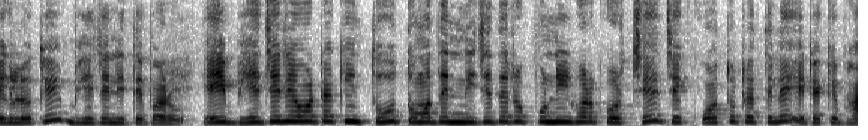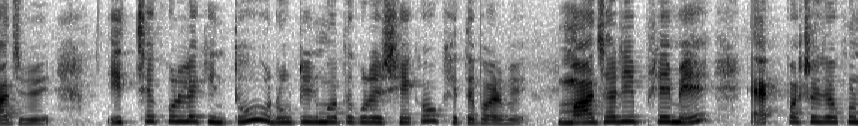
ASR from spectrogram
এগুলোকে ভেজে নিতে পারো। এই ভেজে নেওয়াটা কিন্তু তোমাদের নিজেদের উপর নির্ভর করছে যে কতটা তেলে এটাকে ভাজবে। ইচ্ছে করলে কিন্তু রুটির মতো করে সেঁকেও খেতে পারবে। মাঝারি ফ্লেমে এক পাশে যখন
